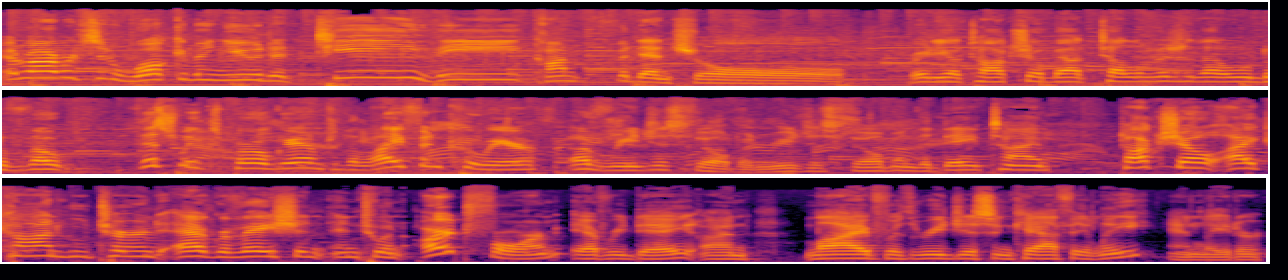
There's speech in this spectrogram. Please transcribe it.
Ed Robertson welcoming you to TV Confidential, radio talk show about television that will devote this week's program to the life and career of Regis Philbin. Regis Philbin, the daytime talk show icon who turned aggravation into an art form every day on Live with Regis and Kathie Lee, and later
